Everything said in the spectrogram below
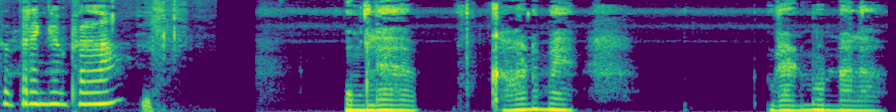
சுற்றுறீங்க இப்பெல்லாம்? உங்களை காணுமே. ரெண்டு மூணு நாளா?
